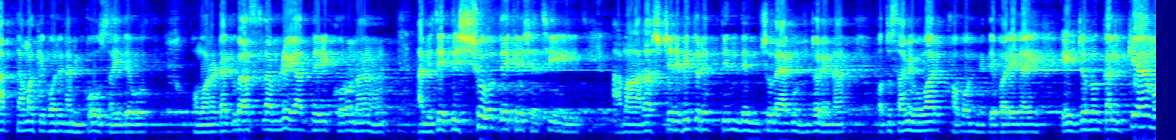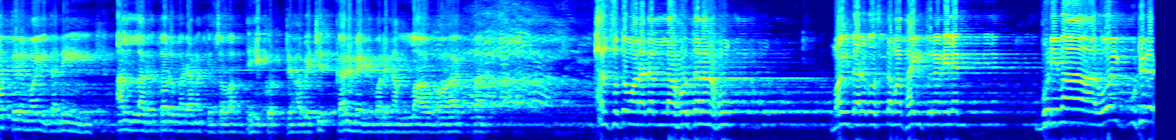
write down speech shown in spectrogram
আপনি আমাকে বলেন, আমি পৌঁছাই দেব। ডাকবে, আসলাম রে, আর দেরি করো না। আমি যে দৃশ্য দেখে এসেছি, আমার রাষ্ট্রের ভিতরে তিন দিন চলে আগুন ধরে না। অথচ আমি ওমার খবর নিতে পারি নাই। এই জন্য কাল কিয়ামতের ময়দানে আল্লাহর দরবারে আমাকে জবাবদিহি করতে হবে। চিৎকার মেরে বলেন, আল্লাহ আকবার। ওমর রাদিয়াল্লাহু তাআলা আনহু ময়দার বস্তা মাথায় তুলে নিলেন। বুড়িমার ওই কুঠিরে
